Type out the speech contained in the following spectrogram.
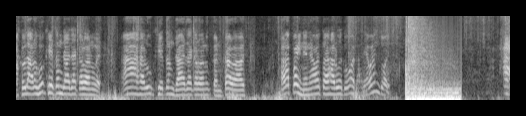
આખો દાડો શું ખેતમ જા જા કરવાનું હોય? આ હારું ખેતમ જા જા કરવાનું કંટાળો આવે. હારા પૈને ને આવે તો હારું તો રહેવાનું તોય. આ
